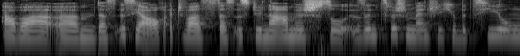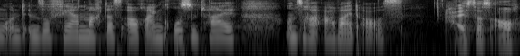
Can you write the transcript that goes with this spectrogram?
Aber ähm, das ist ja auch etwas, etwas, das ist dynamisch, so sind zwischenmenschliche Beziehungen und insofern macht das auch einen großen Teil unserer Arbeit aus. Heißt das auch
